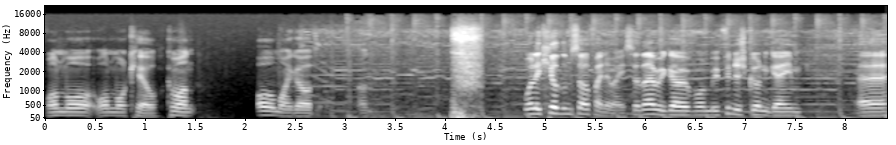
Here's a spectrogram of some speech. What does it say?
One more, one more kill. Come on. Oh my god. Well, he killed himself anyway. So there we go, everyone. We finished gun game. Uh,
